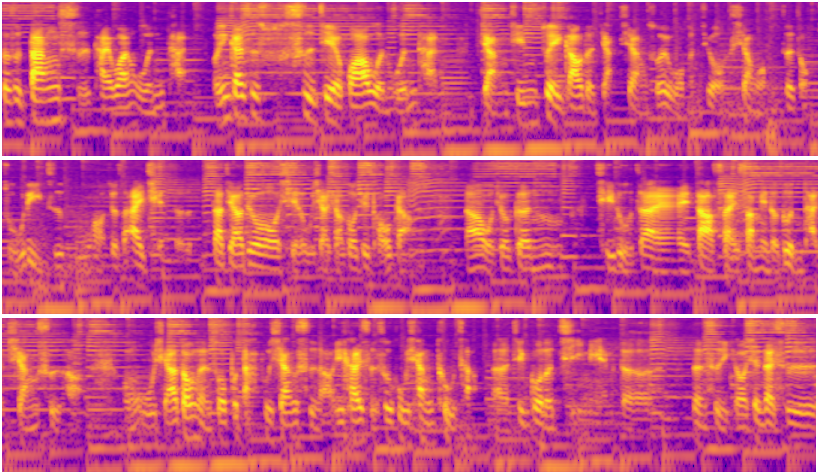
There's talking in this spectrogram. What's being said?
这是当时台湾文坛，我应该是世界华文文坛奖金最高的奖项，所以我们就像我们这种逐利之夫哈，就是爱钱的人，大家就写了武侠小说去投稿，然后我就跟齐鲁在大赛上面的论坛相识哈，我们武侠中人说不打不相识啊，一开始是互相吐槽，呃，经过了几年的认识以后，现在是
